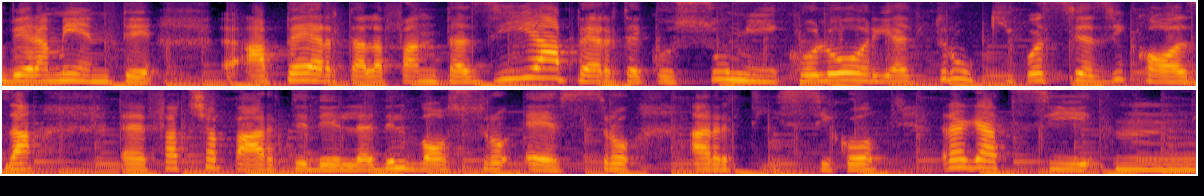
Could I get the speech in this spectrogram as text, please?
veramente eh, aperta alla fantasia, aperta ai costumi, ai colori, ai trucchi, qualsiasi cosa eh, faccia parte del, del, vostro estro artistico. Ragazzi, mh, mm,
